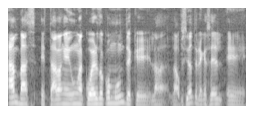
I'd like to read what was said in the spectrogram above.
ambas estaban en un acuerdo común de que la, opción tenía que ser eh,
